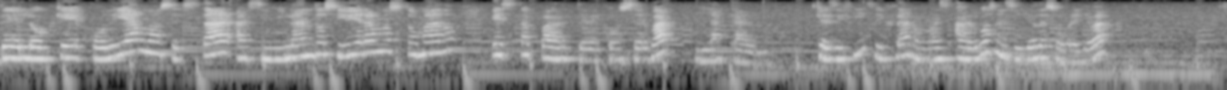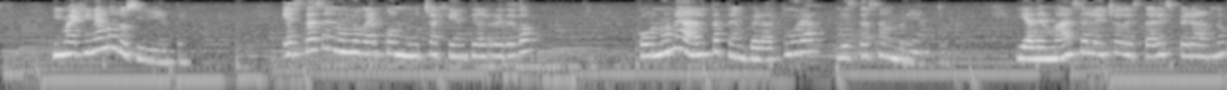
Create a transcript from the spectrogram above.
de lo que podíamos estar asimilando si hubiéramos tomado esta parte de conservar la calma que es difícil, claro, no es algo sencillo de sobrellevar. Imaginemos lo siguiente. Estás en un lugar con mucha gente alrededor, con una alta temperatura y estás hambriento. Y además el hecho de estar esperando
